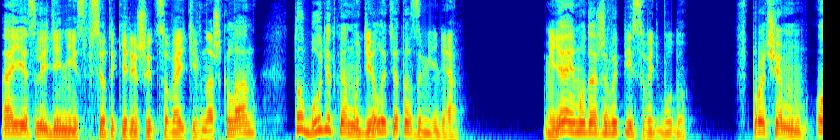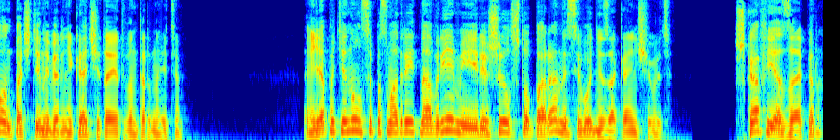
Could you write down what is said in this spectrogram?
А если Денис все-таки решится войти в наш клан, то будет кому делать это за меня. Я ему даже выписывать буду. Впрочем, он почти наверняка читает в интернете. Я потянулся посмотреть на время и решил, что пора на сегодня заканчивать. Шкаф я запер,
